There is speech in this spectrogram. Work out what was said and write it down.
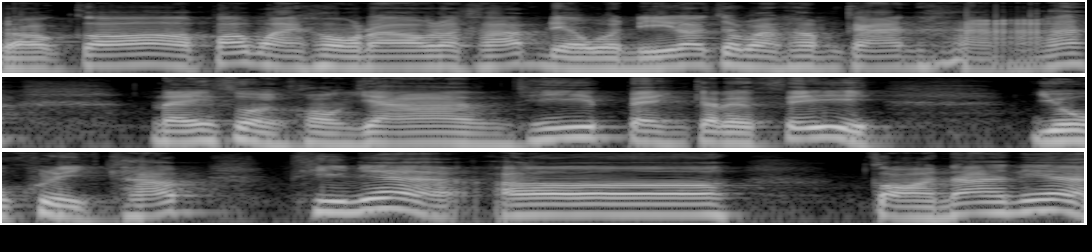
แล้วก็เป้าหมายของเรานะครับ เดี๋ยววันนี้เราจะมาทำการหาในส่วนของยานที่เป็น Galaxy Euclid ครับ ทีเนี้ยเออก่อนหน้าเนี่ย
